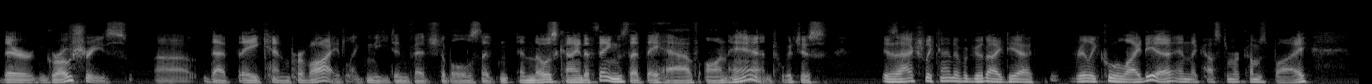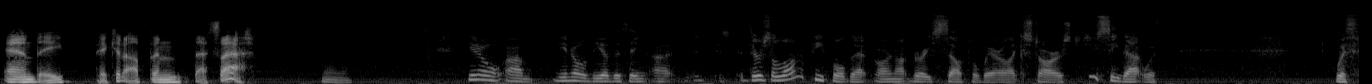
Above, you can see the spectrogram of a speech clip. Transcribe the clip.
their groceries uh, that they can provide, like meat and vegetables that, and those kind of things that they have on hand, which is is actually kind of a good idea, really cool idea. And the customer comes by, and they pick it up, and that's that. You know, um, you know the other thing. Uh, there's a lot of people that are not very self-aware, like stars. Did you see that with, with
